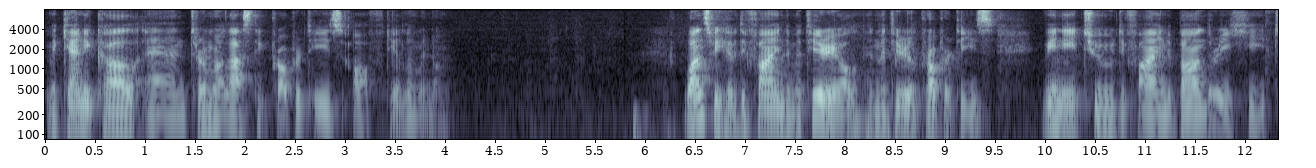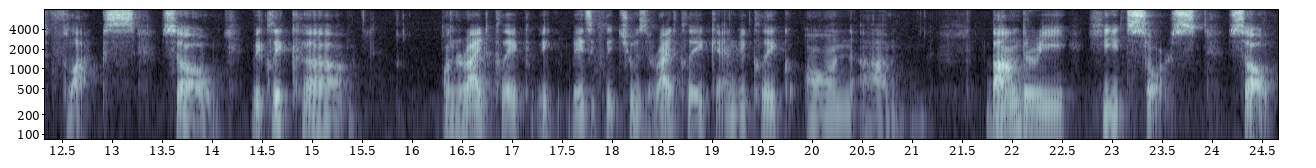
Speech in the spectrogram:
mechanical and thermoelastic properties of the aluminum. Once we have defined the material and material properties, we need to define the boundary heat flux. So we click uh, on right click, we basically choose the right click and we click on um, boundary heat source. So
